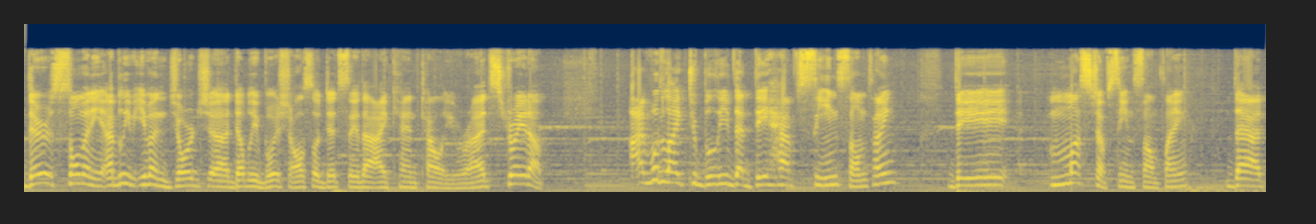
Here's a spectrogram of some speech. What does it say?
There's so many. I believe even George uh, W. Bush also did say that I can't tell you, right? Straight up. I would like to believe that they have seen something. They must have seen something that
